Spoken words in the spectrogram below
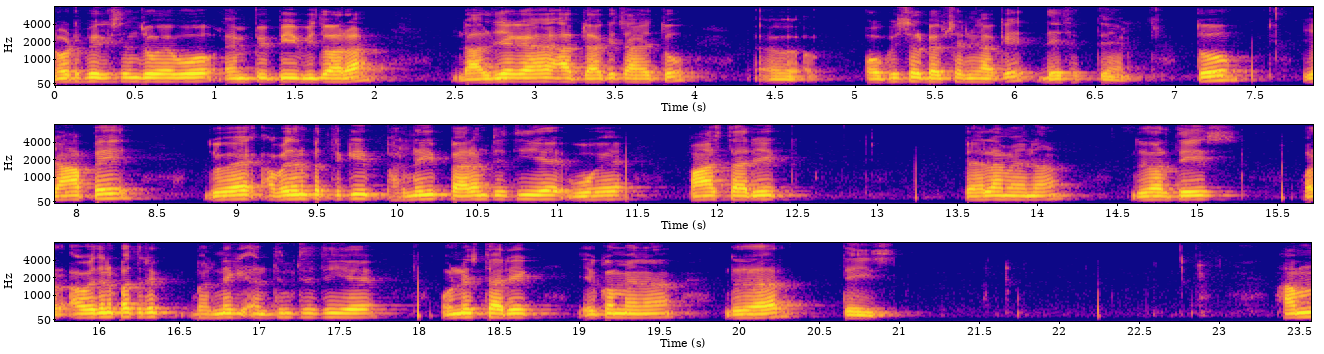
नोटिफिकेशन जो है, वो एम द्वारा डाल दिया गया है, आप जाके चाहे तो ऑफिशियल वेबसाइट में जाके दे सकते हैं। तो यहाँ पे जो है, आवेदन पत्र की भरने की प्रारंभ तिथि है, वो है पाँच तारीख, पहला महीना, दो हज़ार तेईस और आवेदन पत्र भरने की अंतिम तिथि है उन्नीस तारीख, एक महीना, दो हज़ार तेईस। हम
